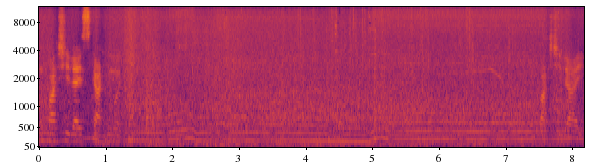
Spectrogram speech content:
Vou compartilhar esse carrinho aqui. Compartilhar aí.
